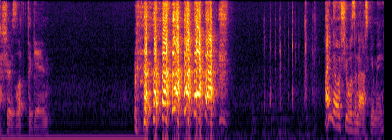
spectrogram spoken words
Asher has left the game. I know she wasn't asking me.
